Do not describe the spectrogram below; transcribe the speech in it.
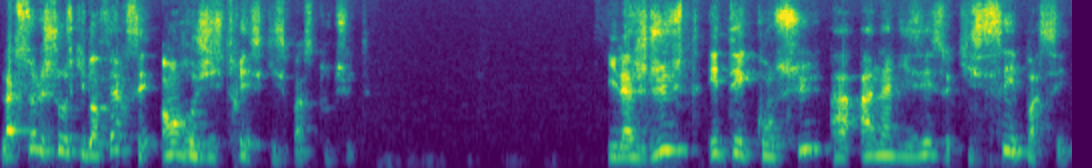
La seule chose qu'il doit faire, c'est enregistrer ce qui se passe tout de suite. Il a juste été conçu à analyser ce qui s'est passé.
